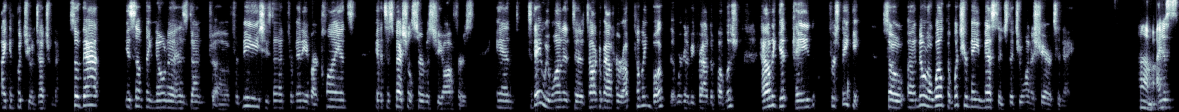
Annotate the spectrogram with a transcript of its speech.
i can put you in touch with them. So that is something Nona has done uh, for me. She's done for many of our clients. It's a special service she offers. And today we wanted to talk about her upcoming book that we're going to be proud to publish, How to Get Paid for Speaking. So uh, Nona, welcome. What's your main message that you want to share today? Um, I just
